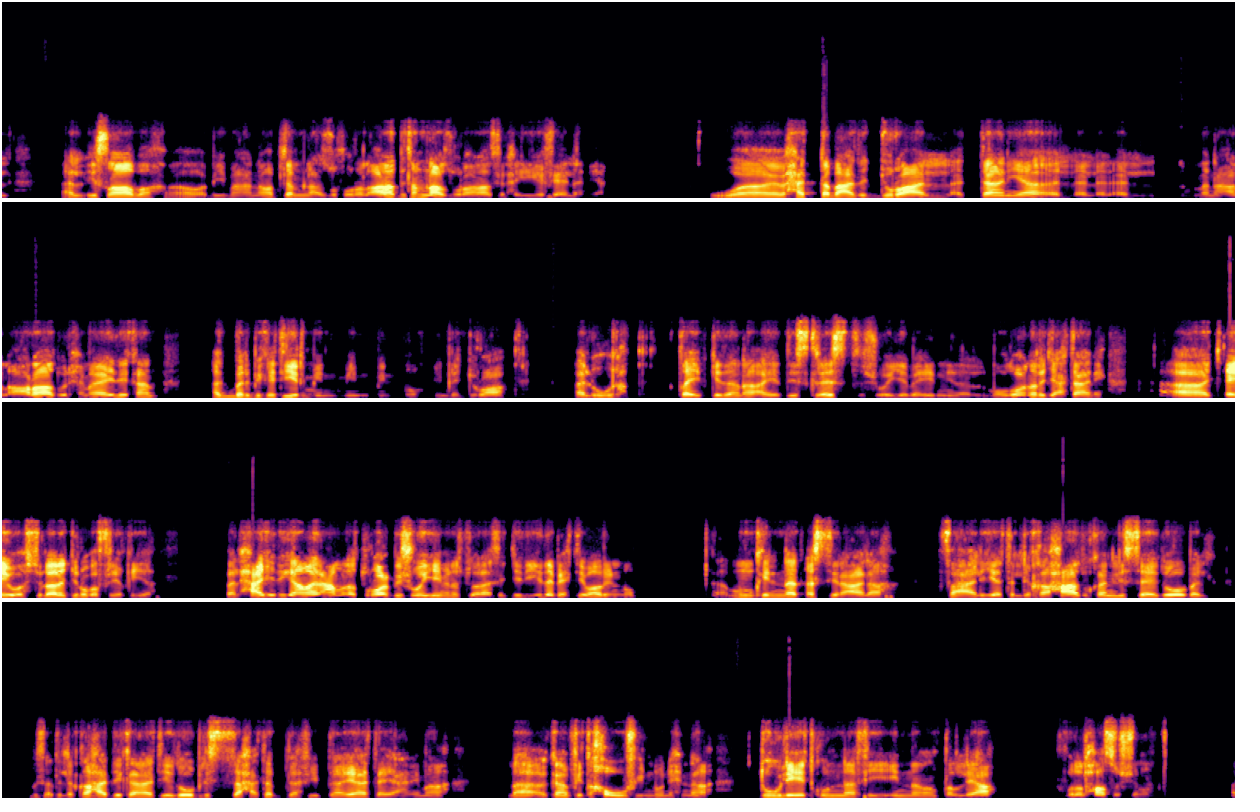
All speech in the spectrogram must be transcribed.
الإصابة بمعنى ما بتمنع ظهور الأعراض بتمنع ظهور الأعراض في الحقيقة فعلا يعني. وحتى بعد الجرعة الثانية منع الأعراض والحماية دي كان أكبر بكثير من من منه من الجرعة الأولى. طيب كده أنا ديسكريست شوية بعيد من الموضوع نرجع ثاني آه أيوه السلاله الجنوب أفريقية. فالحاجة دي قامت عملت رعب شوية من السلالات الجديدة باعتبار إنه ممكن إنها تأثر على فعالية اللقاحات وكان لسه يا دوب مساله اللقاحات دي كانت يا دوب لسه حتبدا في بداياتها يعني ما ما كان في تخوف إنه نحن تو ليت كنا في إننا نطلعها ولا الحاصل شنو؟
